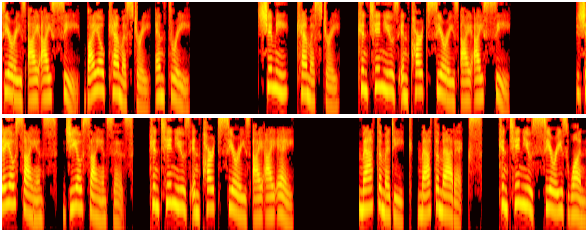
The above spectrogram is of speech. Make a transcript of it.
Series IIC Biochemistry and 3. Chimie, Chemistry. Continues in part Series IIC. Geoscience, Geosciences. Continues in part Series IIA. Mathematique, Mathematics. Continues Series 1.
